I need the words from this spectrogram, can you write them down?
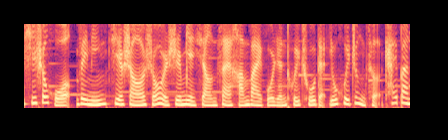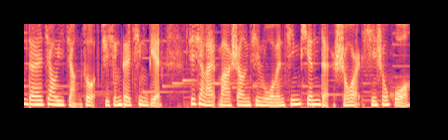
新生活为您介绍首尔市面向在韩外国人推出的优惠政策、开办的教育讲座、举行的庆典。接下来，马上进入我们今天的首尔新生活。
